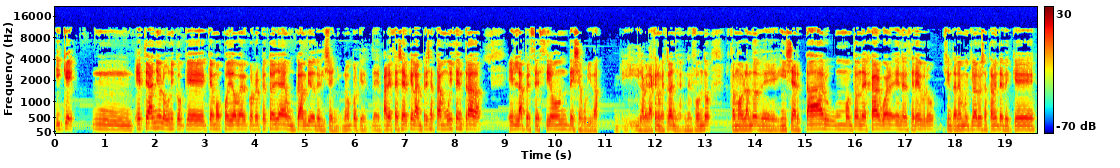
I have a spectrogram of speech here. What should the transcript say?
y que este año lo único que, hemos podido ver con respecto a ella es un cambio de diseño, ¿no? Porque eh, parece ser que la empresa está muy centrada en la percepción de seguridad. Y, la verdad es que no me extraña. En el fondo, estamos hablando de insertar un montón de hardware en el cerebro sin tener muy claro exactamente de qué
